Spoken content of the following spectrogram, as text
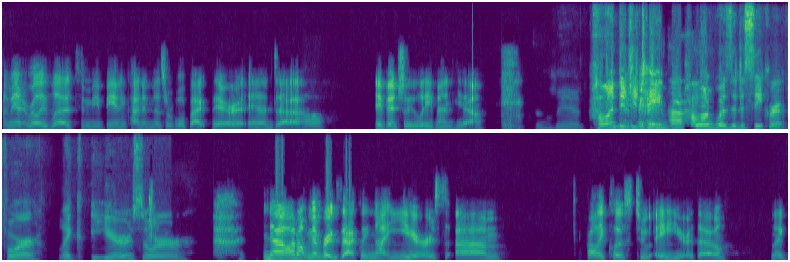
I mean, it really led to me being kind of miserable back there and uh, Oh, eventually leaving. Yeah. Oh, man. How long did you take? Uh, how long was it a secret for? Like years or? No, I don't remember exactly. Not years. Um, probably close to a year though, like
